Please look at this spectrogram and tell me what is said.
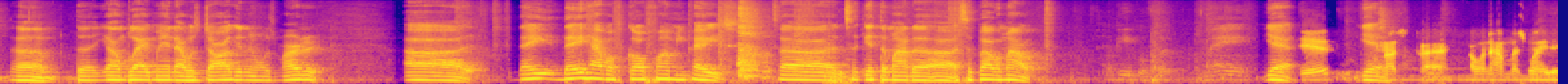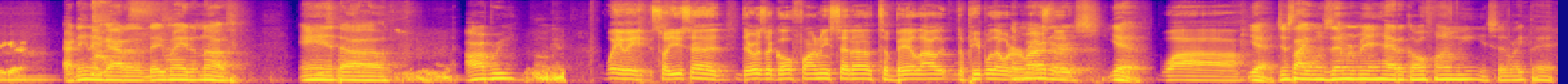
the the young black man that was jogging and was murdered. Uh, they they have a GoFundMe page to to get them out of uh, to bail them out. And people put man. Yeah, Yeah, I'm not surprised. I wonder how much money they got. I think they got a. They made enough. And uh Arbery, Wait, wait. So you said there was a GoFundMe set up to bail out the people that were the arrested? murderers. Yeah, Wow. yeah. Just like when Zimmerman had a GoFundMe and shit like that.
